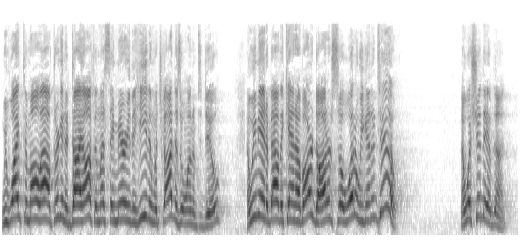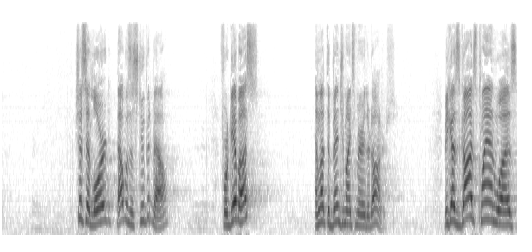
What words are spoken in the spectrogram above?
We wiped them all out. They're going to die off unless they marry the heathen, which God doesn't want them to do. And we made a vow they can't have our daughters, so what are we going to do? Now, what should they have done? Should have said, Lord, that was a stupid vow. Forgive us and let the Benjamites marry their daughters. Because God's plan was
